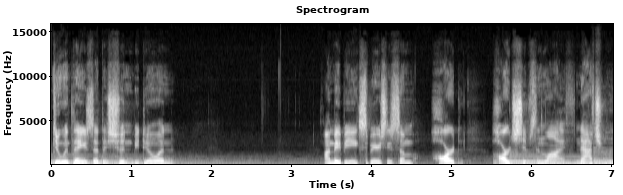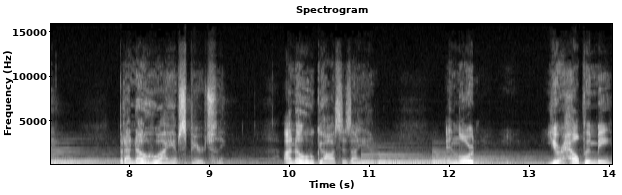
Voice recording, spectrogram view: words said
doing things that they shouldn't be doing. I may be experiencing some hard hardships in life naturally, but I know who I am spiritually. I know who God says I am. And Lord, you're helping me.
